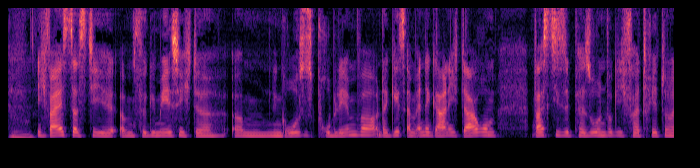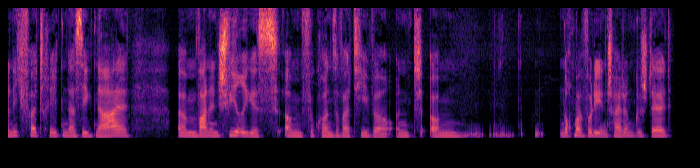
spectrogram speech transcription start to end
mhm. ich weiß, dass die ähm, für Gemäßigte ähm, ein großes Problem war. Und da geht es am Ende gar nicht darum, was diese Personen wirklich vertreten oder nicht vertreten. Das Signal ähm, war ein schwieriges für Konservative. Und nochmal vor die Entscheidung gestellt,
